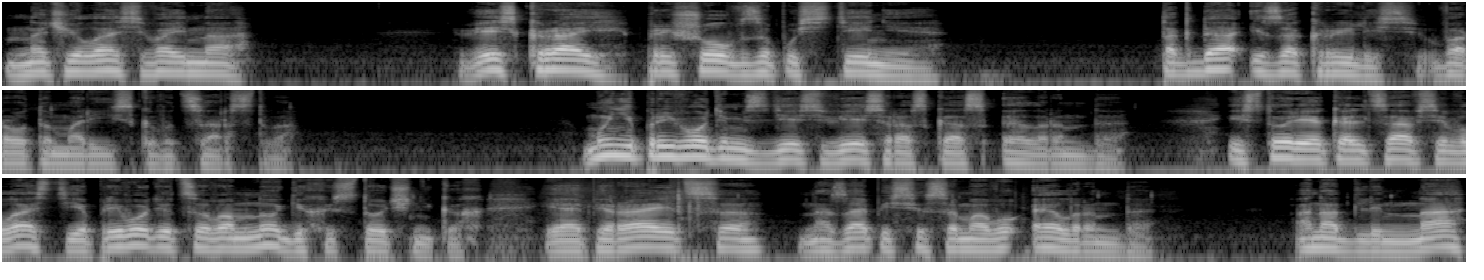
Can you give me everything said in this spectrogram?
Началась война. Весь край пришел в запустение — Тогда и закрылись ворота Марийского царства. Мы не приводим здесь весь рассказ Элронда. История кольца всевластия приводится во многих источниках и опирается на записи самого Элронда. Она длинна,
